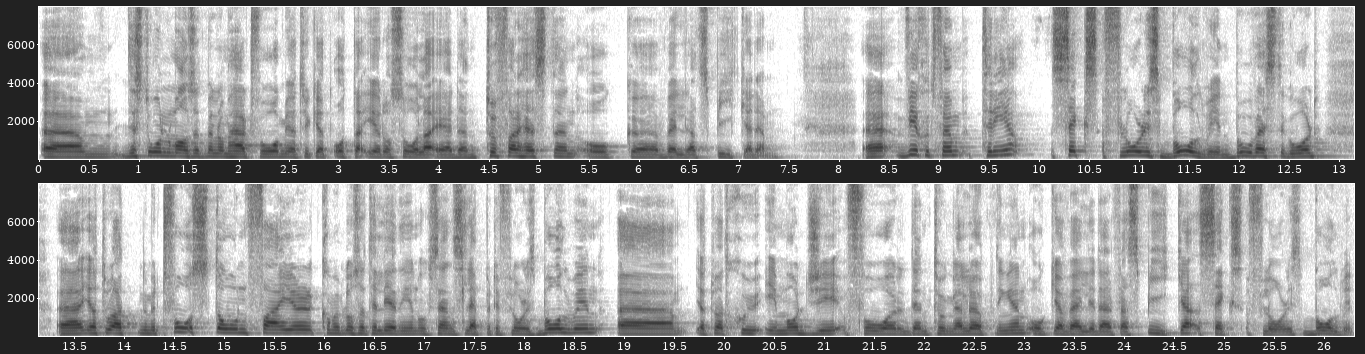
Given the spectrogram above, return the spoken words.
Um, det står normalt sett mellan de här två, men jag tycker att 8 Erosola är den tuffare hästen och uh, väljer att spika den. Uh, V75 3, 6 Floris Baldwin, Bo Westergård. Eh, jag tror att nummer två, Stonefire, kommer blåsa till ledningen och sen släpper till Floris Baldwin. Eh, jag tror att sju Emoji får den tunga löpningen och jag väljer därför att spika sex Floris Baldwin.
